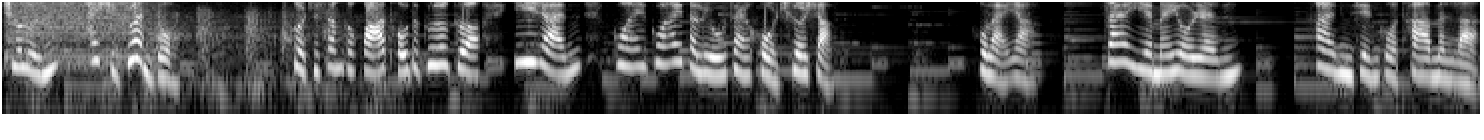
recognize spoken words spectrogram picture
车轮开始转动，可这三个滑头的哥哥依然乖乖地留在火车上。后来呀，再也没有人看见过他们了。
